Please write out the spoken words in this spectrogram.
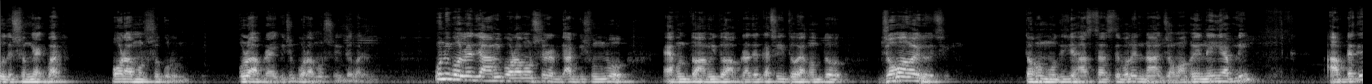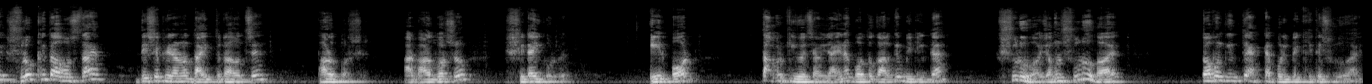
ওদের সঙ্গে একবার পরামর্শ করুন। ওরা আপনাকে কিছু পরামর্শ দিতে পারেন। উনি বললেন যে, আমি পরামর্শ আর- কি শুনব? এখন তো আমি তো আপনাদের কাছেই তো এখন তো জমা হয়ে রয়েছে। তখন মোদিজি হাসতে হাসতে বলেন, না, জমা হয়ে নেই আপনি। আপনাকে সুরক্ষিত অবস্থায় দেশে ফেরানোর দায়িত্বটা হচ্ছে ভারতবর্ষের আর ভারতবর্ষ সেটাই করবে। এরপর তারপর কি হয়েছে আমি জানি না। গতকালকে মিটিংটা শুরু হয়। যখন শুরু হয়, তখন কিন্তু একটা পরিপ্রেক্ষিতে শুরু হয়।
